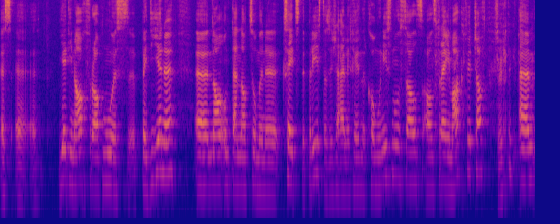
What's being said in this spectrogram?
ein, äh, jede Nachfrage muss bedienen äh, und dann noch zu einem gesetzten Preis. Das ist eigentlich eher Kommunismus als, als freie Marktwirtschaft. Das ist richtig. Ähm,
